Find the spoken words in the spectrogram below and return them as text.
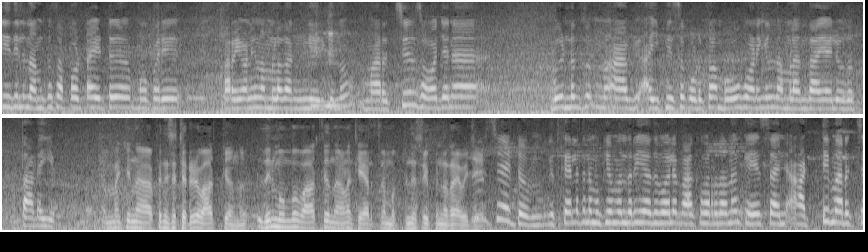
രീതിയിൽ നമുക്ക് സപ്പോർട്ടായിട്ട് മൂപ്പര് പറയുവാണെങ്കിൽ നമ്മളത് അംഗീകരിക്കുന്നു. മറിച്ച് സോജന വീണ്ടും ഐ പി എസ് കൊടുക്കാൻ പോകുവാണെങ്കിൽ നമ്മൾ എന്തായാലും അത് തടയും. അമ്മയ്ക്ക് വാർത്ത വന്നു ഇതിനു മുമ്പ് വാർത്ത എന്നാണ് കേരളത്തിലെ മുഖ്യമന്ത്രി പിണറായി വിജയൻ. തീർച്ചയായിട്ടും. കേരളത്തിലെ മുഖ്യമന്ത്രി അതുപോലെ വാക്ക് പറഞ്ഞതാണ്. കേസ് അട്ടിമറിച്ച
